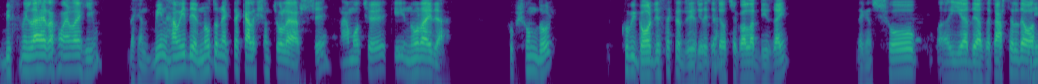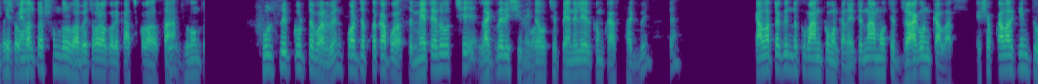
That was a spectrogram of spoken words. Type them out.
বিসমিল্লাহ রহমান রাহিম। দেখেন বিন হামিদের নতুন একটা কালেকশন চলে আসছে। নাম হচ্ছে কি? নোরাইরা। খুব সুন্দর খুবই গর্জিয়াস একটা ড্রেস এটা। হচ্ছে গলার ডিজাইন দেখেন সব ইয়া দেওয়া আছে টার্সেল দেওয়া আছে প্যানেলটা সুন্দরভাবে চড়া করে কাজ করা আছে ঝুলন্ত। ফুল স্লিপ করতে পারবেন পর্যাপ্ত কাপড় আছে। মেটের হচ্ছে লাক্সারি শিফন এটা হচ্ছে প্যানেলে এরকম কাজ থাকবে। কালারটা কিন্তু খুব আনকমন কালার এটার নাম হচ্ছে ড্রাগন কালার এসব কালার কিন্তু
